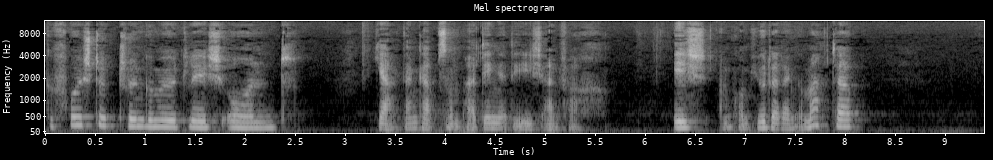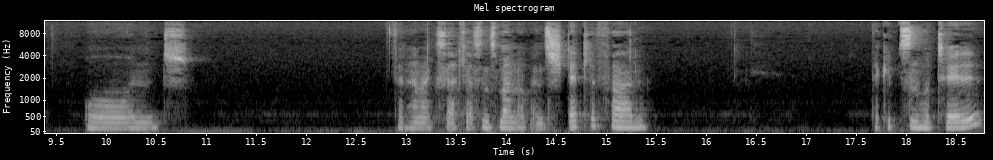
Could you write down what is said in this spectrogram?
gefrühstückt, schön gemütlich. Und ja, dann gab es so ein paar Dinge, die ich einfach, ich am Computer dann gemacht habe und dann haben wir gesagt, lass uns mal noch ins Städtle fahren da gibt es ein Hotel,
